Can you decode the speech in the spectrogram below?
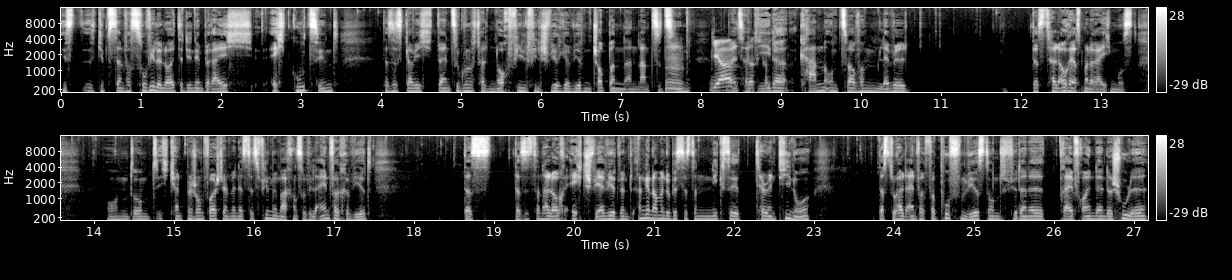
gibt es einfach so viele Leute, die in dem Bereich echt gut sind, dass es, glaube ich, da in Zukunft halt noch viel, viel schwieriger wird, einen Job an, an Land zu ziehen. Mhm. Ja, weil es halt jeder kann, kann und zwar auf einem Level, das du halt auch erstmal erreichen musst. Und, und ich könnte mir schon vorstellen, wenn jetzt das Filmemachen so viel einfacher wird, dass, dass es dann halt auch echt schwer wird, wenn angenommen, du bist jetzt dann der nächste Tarantino, dass du halt einfach verpuffen wirst und für deine drei Freunde in der Schule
